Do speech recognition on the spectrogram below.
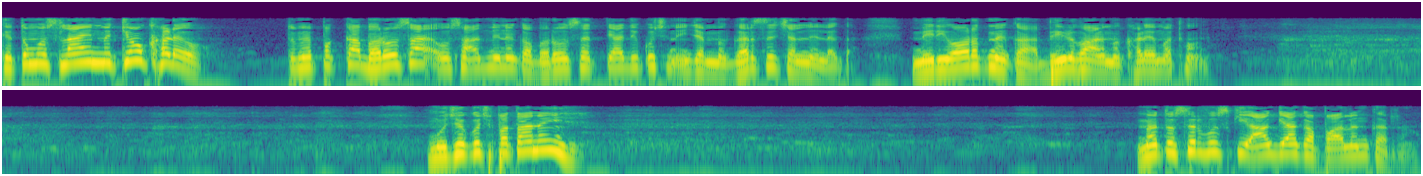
कि तुम उस लाइन में क्यों खड़े हो? तुम्हें पक्का भरोसा है? उस आदमी ने कहा, भरोसा इत्यादि कुछ नहीं। जब मैं घर से चलने लगा, मेरी औरत ने कहा भीड़ भाड़ में खड़े मत होना। मुझे कुछ पता नहीं है। मैं तो सिर्फ़ उसकी आज्ञा का पालन कर रहा हूँ।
